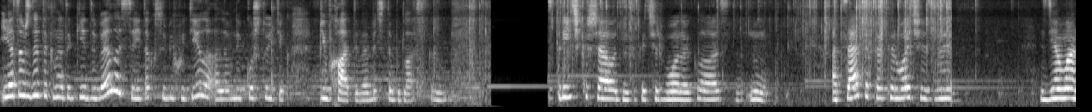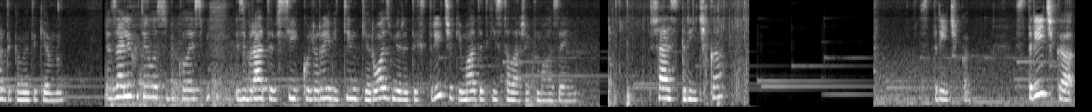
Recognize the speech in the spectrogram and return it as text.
Я завжди так на такі дивилася і так собі хотіла, але вони коштують як півхати, вибачте, будь ласка. Стрічка ще одна така червона, класна. Ну. А це така, коротше, з, з діамантиками такими. Я взагалі хотіла собі колись зібрати всі кольори, відтінки, розміри тих стрічок і мати такий стелаж, як в магазині. Ще стрічка. Стрічка. Стрічка.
